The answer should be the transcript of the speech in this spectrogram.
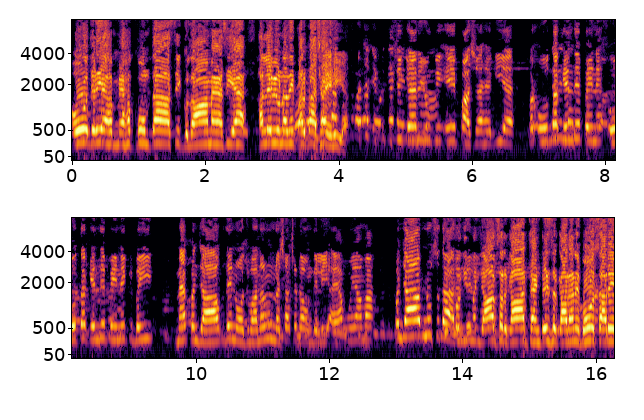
ਉਹ ਜਿਹੜੀ ਹਕੂਮਤਾਂ ਅਸੀਂ ਗੁਲਾਮ ਹੈ ਅਸੀਂ ਹੈ ਹੱਲੇ ਵੀ ਉਹਨਾਂ ਦੀ ਪਰਿਭਾਸ਼ਾ ਇਹੀ ਇੱਕ ਤੁਸੀਂ ਕਹਿ ਰਹੇ ਹੋ ਕਿ ਇਹ ਭਾਸ਼ਾ ਹੈਗੀ ਹੈ ਪਰ ਉਹ ਤਾਂ ਕਹਿੰਦੇ ਪਏ ਨੇ ਉਹ ਤਾਂ ਕਹਿੰਦੇ ਪਏ ਨੇ ਕਿ ਬਈ ਮੈਂ ਪੰਜਾਬ ਦੇ ਨੌਜਵਾਨਾਂ ਨੂੰ ਨਸ਼ਾ ਛਡਾਉਣ ਦੇ ਲਈ ਆਇਆ ਹੋਇਆ ਵਾਂ। ਪੰਜਾਬ ਨੂੰ ਸੁਧਾਰਨ ਦੇ ਲਈ। ਪੰਜਾਬ ਸਰਕਾਰ ਸੈਂਟਰੀ ਸਰਕਾਰਾਂ ਨੇ ਬਹੁਤ ਸਾਰੇ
